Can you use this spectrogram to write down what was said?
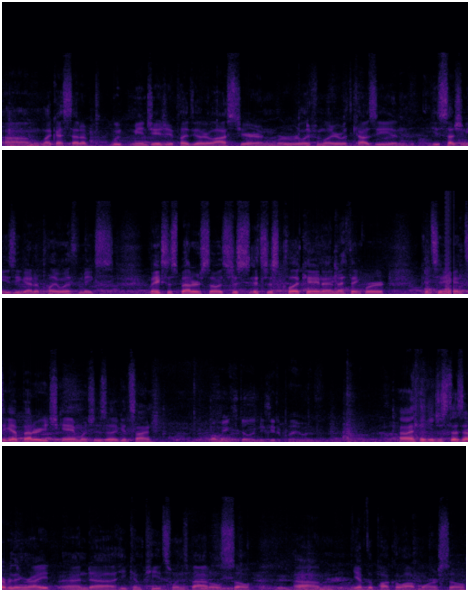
um, like I said, we, me and JJ played together last year, and we're really familiar with Cuzzy, and he's such an easy guy to play with. makes makes us better. So it's just it's just clicking, and I think we're continuing to get better each game, which is a good sign. What makes Dylan easy to play with? Uh, I think he just does everything right, and uh, he competes, wins battles. So um, you have the puck a lot more. So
